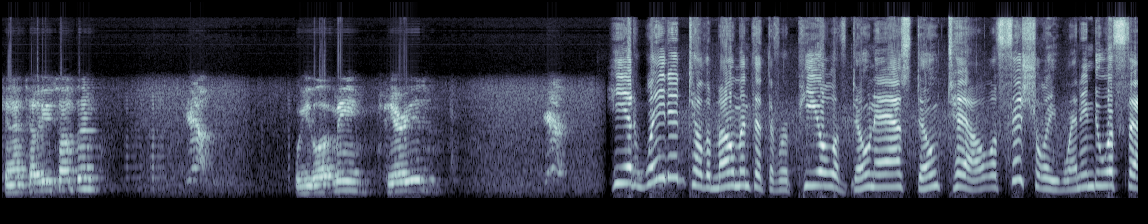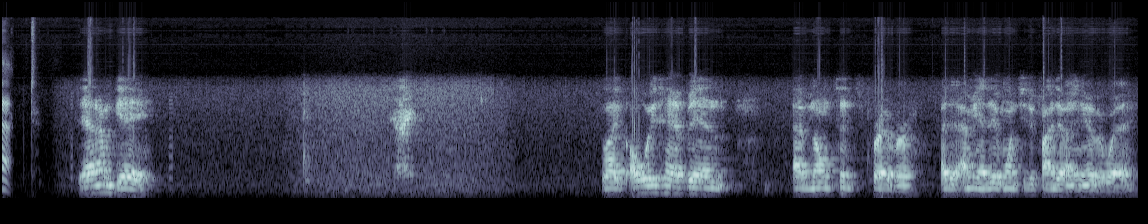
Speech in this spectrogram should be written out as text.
Can I tell you something? Yeah. Will you love me? Period. Yes. He had waited till the moment that the repeal of Don't Ask, Don't Tell officially went into effect. Dad, I'm gay. Okay. Like, always have been. I've known since forever. I, I mean, I didn't want you to find out any other way.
